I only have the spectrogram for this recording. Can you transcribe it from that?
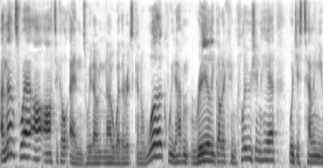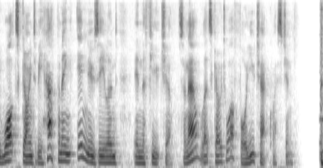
And that's where our article ends. We don't know whether it's going to work. We haven't really got a conclusion here. We're just telling you what's going to be happening in New Zealand in the future. So now let's go to our For You Chat question. For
